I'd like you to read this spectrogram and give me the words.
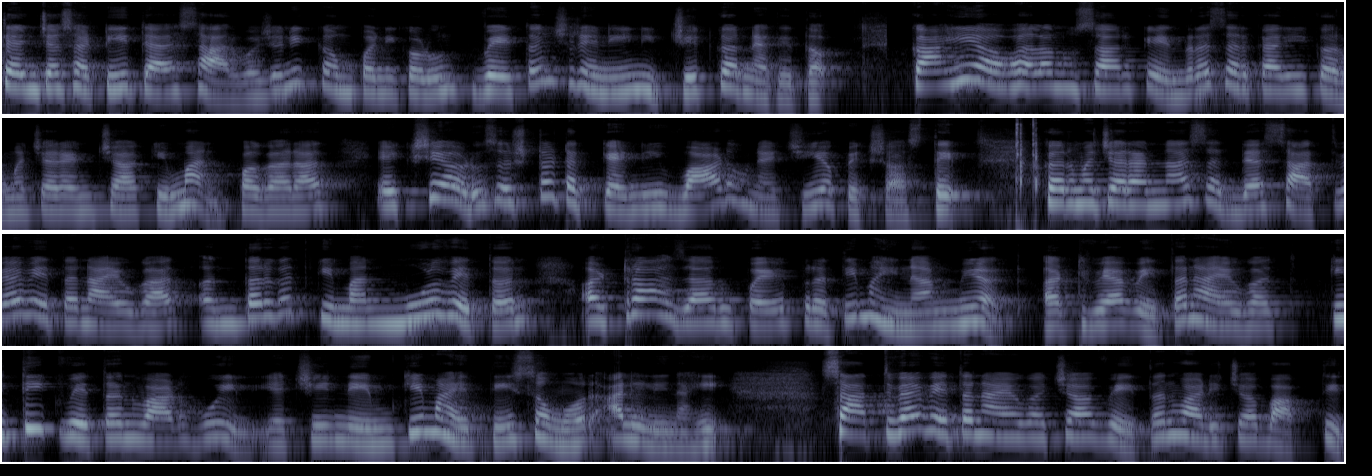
त्यांच्यासाठी त्या सार्वजनिक कंपनीकडून वेतन श्रेणी निश्चित करण्यात येतं. काही अहवालानुसार केंद्र सरकारी कर्मचाऱ्यांच्या किमान पगारात एकशे अडुसष्ट टक्क्यांनी वाढ होण्याची अपेक्षा असते. कर्मचाऱ्यांना सध्या सातव्या वेतन आयोगात अंतर्गत किमान मूळ वेतन अठरा हजार रुपये प्रति महिना मिळत आठव्या वेतन आयोगात किती वेतन वाढ होईल याची नेमकी माहिती समोर आलेली नाही. सातव्या वेतन आयोगाच्या वेतन वाढीच्या बाबतीत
